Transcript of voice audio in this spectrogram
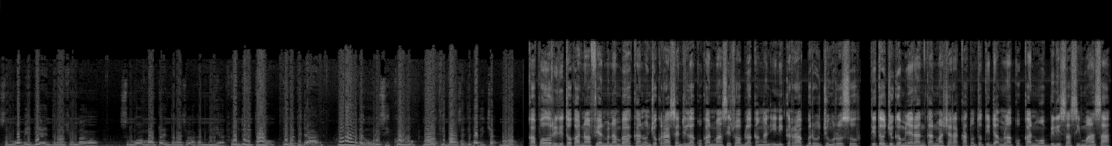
Semua media internasional semua mata internasional akan melihat. Untuk itu, kita tidak ingin menanggung risiko bahwa bangsa kita dicap buruk. Kapolri Tito Karnavian menambahkan unjuk rasa yang dilakukan mahasiswa belakangan ini kerap berujung rusuh. Tito juga menyarankan masyarakat untuk tidak melakukan mobilisasi massa,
